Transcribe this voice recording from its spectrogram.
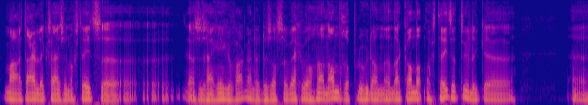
Maar uiteindelijk zijn ze nog steeds, ja, ze zijn geen gevangenen. Dus als ze weg willen naar een andere ploeg, dan, dan kan dat nog steeds natuurlijk. Eh,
